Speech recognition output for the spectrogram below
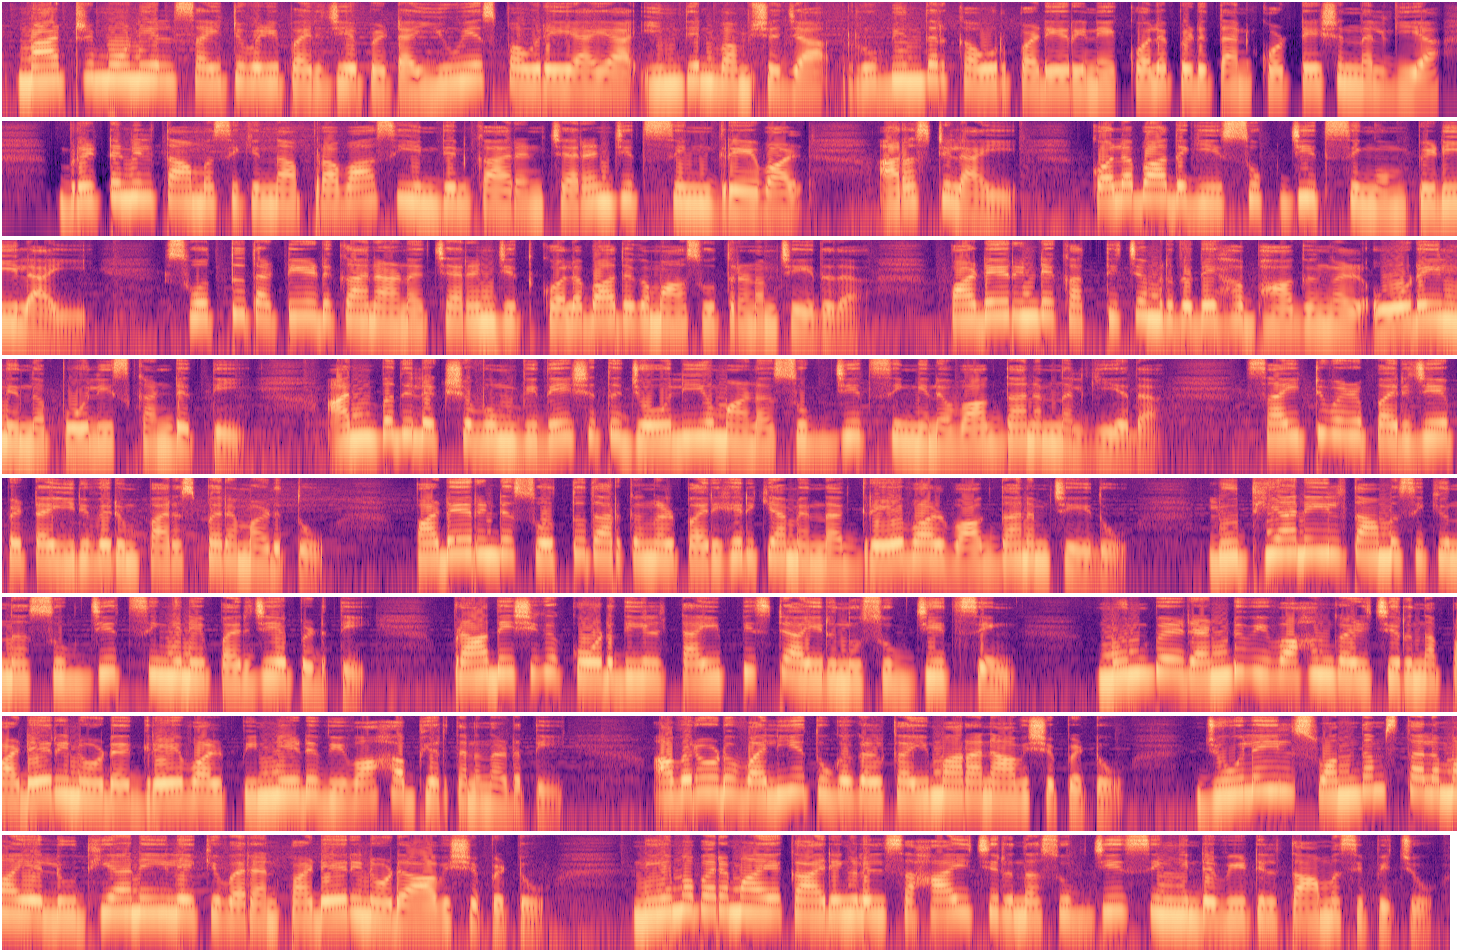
മാട്രിമോണിയൽ സൈറ്റ് വഴി പരിചയപ്പെട്ട യു എസ് പൗരയായ ഇന്ത്യൻ വംശജ റുബിന്ദർ കൗർ പടേറിനെ കൊലപ്പെടുത്താൻ കൊട്ടേഷൻ നൽകിയ ബ്രിട്ടനിൽ താമസിക്കുന്ന പ്രവാസി ഇന്ത്യൻകാരൻ ചരൺജിത് സിംഗ് ഗ്രേവാൾ അറസ്റ്റിലായി. കൊലപാതകി സുഖ്ജിത് സിംഗും പിടിയിലായി. സ്വത്ത് തട്ടിയെടുക്കാനാണ് ചരൺജിത്ത് കൊലപാതകം ആസൂത്രണം ചെയ്തത്. പടേറിന്റെ കത്തിച്ച മൃതദേഹ ഭാഗങ്ങൾ ഓടയിൽ നിന്ന് പോലീസ് കണ്ടെത്തി. അൻപത് ലക്ഷവും വിദേശത്ത് ജോലിയുമാണ് സുഖ്ജിത് സിംഗിന് വാഗ്ദാനം നൽകിയത്. സൈറ്റ് വഴി പരിചയപ്പെട്ട ഇരുവരും പരസ്പരം അടുത്തു. പടേറിന്റെ സ്വത്ത് തർക്കങ്ങൾ പരിഹരിക്കാമെന്ന് ഗ്രേവാൾ വാഗ്ദാനം ചെയ്തു. ലുധിയാനയിൽ താമസിക്കുന്ന സുഖ്ജീത് സിംഗിനെ പരിചയപ്പെടുത്തി. പ്രാദേശിക കോടതിയിൽ ടൈപ്പിസ്റ്റായിരുന്നു സുഖ്ജീത് സിംഗ്. മുൻപ് രണ്ടു വിവാഹം കഴിച്ചിരുന്ന പടേറിനോട് ഗ്രേവാൾ പിന്നീട് വിവാഹാഭ്യർത്ഥന നടത്തി. അവരോട് വലിയ തുകകൾ കൈമാറാൻ ആവശ്യപ്പെട്ടു. ജൂലൈയിൽ സ്വന്തം സ്ഥലമായ ലുധിയാനയിലേക്ക് വരാൻ പടേറിനോട് ആവശ്യപ്പെട്ടു. നിയമപരമായ കാര്യങ്ങളിൽ സഹായിച്ചിരുന്ന സുഖ്ജീത് സിംഗിന്റെ വീട്ടിൽ താമസിപ്പിച്ചു.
